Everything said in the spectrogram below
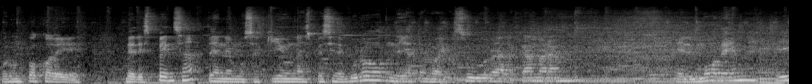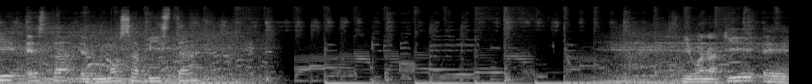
por un poco de, de, despensa. Tenemos aquí una especie de buró donde ya tengo la basura, la cámara, el modem y esta hermosa vista. Y bueno, aquí eh,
